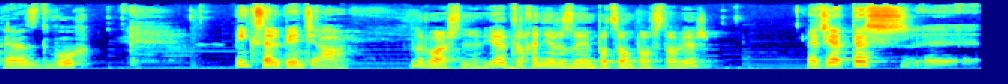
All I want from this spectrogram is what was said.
Teraz dwóch. Pixel 5a. No właśnie, ja trochę nie rozumiem po co on powstał, wiesz? Znaczy ja też. e,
